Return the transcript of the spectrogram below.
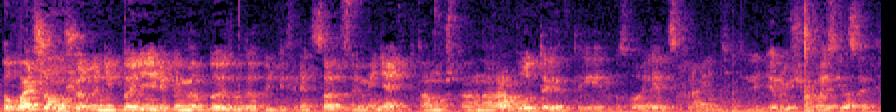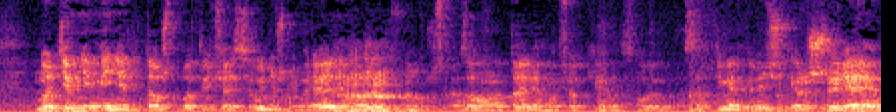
по большому счету никто не рекомендует вот эту дифференциацию менять, потому что она работает и позволяет сохранить лидирующие позиции. Но тем не менее, для того, чтобы отвечать сегодняшним реалиям, как уже сказала Наталья, мы все-таки свой ассортимент периодически расширяем,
